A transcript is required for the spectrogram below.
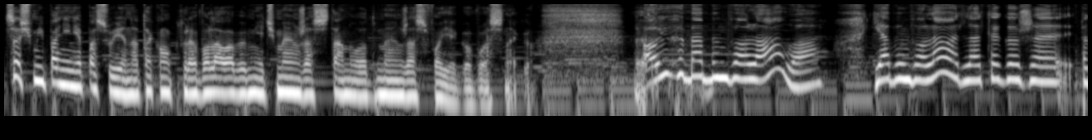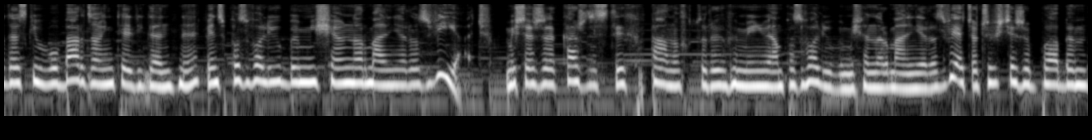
coś mi pani nie pasuje na taką, która wolałaby mieć męża stanu od męża swojego własnego. Oj, chyba bym wolała. Ja bym wolała, dlatego że Paderewski był bardzo inteligentny, więc pozwoliłby mi się normalnie rozwijać. Myślę, że każdy z tych panów, których wymieniłam, pozwoliłby mi się normalnie rozwijać. Oczywiście, że byłabym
